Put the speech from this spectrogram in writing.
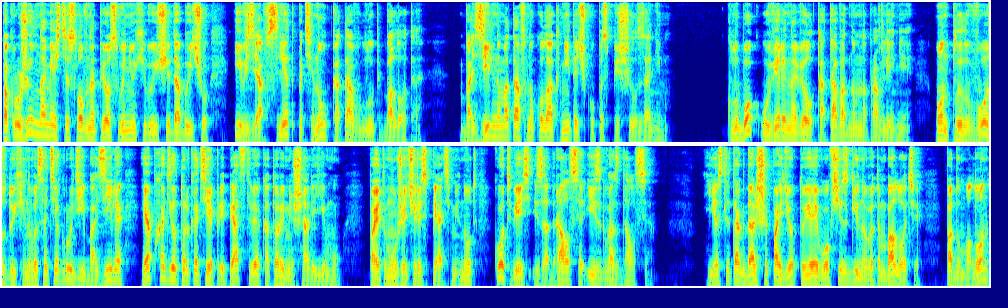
покружил на месте, словно пес, вынюхивающий добычу, и, взяв след, потянул кота вглубь болота. Базиль, намотав на кулак ниточку, поспешил за ним. Клубок уверенно вел кота в одном направлении. Он плыл в воздухе на высоте груди Базиля и обходил только те препятствия, которые мешали ему – поэтому уже через пять минут кот весь изодрался и изгвоздался. «Если так дальше пойдет, то я и вовсе сгину в этом болоте», — подумал он,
